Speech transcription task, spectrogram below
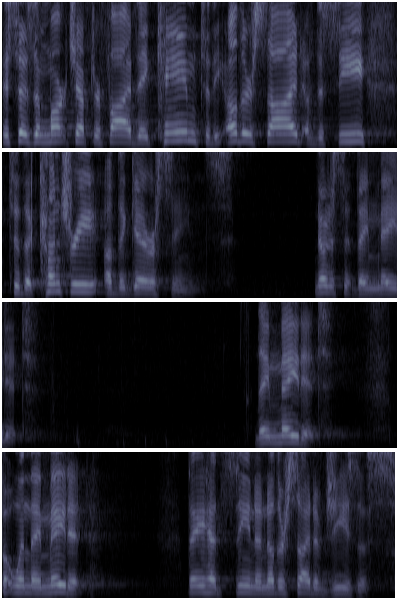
It says in Mark chapter 5, they came to the other side of the sea to the country of the Gerasenes. Notice that they made it. They made it. But when they made it, they had seen another side of Jesus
